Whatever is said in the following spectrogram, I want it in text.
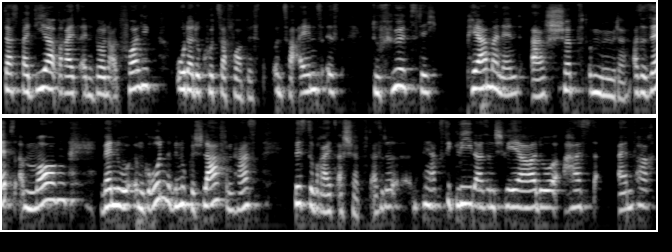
dass bei dir bereits ein Burnout vorliegt oder du kurz davor bist. Und zwar eins ist, du fühlst dich permanent erschöpft und müde. Also selbst am Morgen, wenn du im Grunde genug geschlafen hast, bist du bereits erschöpft. Also du merkst, die Glieder sind schwer, du hast einfach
